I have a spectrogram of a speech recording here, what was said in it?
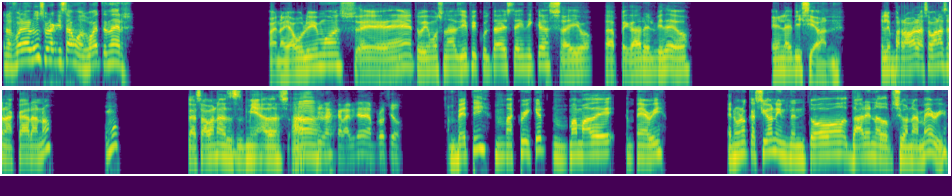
Se nos fue la luz, pero aquí estamos. Voy a tener. Bueno, ya volvimos. eh, tuvimos unas dificultades técnicas. Ahí vamos a pegar el video en la edición. Que le embarraba las sábanas en la cara, ¿no? ¿Cómo? Las sábanas miadas. Ah. Ah, La carabina de Ambrosio. Betty McCricket, mamá de Mary, en una ocasión intentó dar en adopción a Mary.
